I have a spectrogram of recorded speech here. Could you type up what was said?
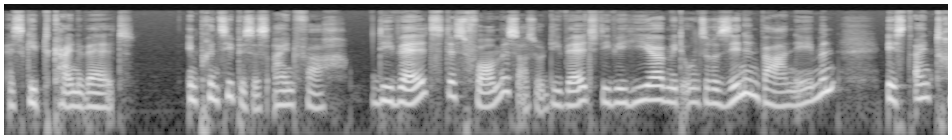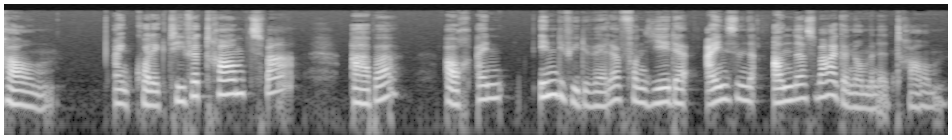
Es gibt keine Welt. Im Prinzip ist es einfach. Die Welt des Formes, also die Welt, die wir hier mit unseren Sinnen wahrnehmen, ist ein Traum. Ein kollektiver Traum zwar, aber auch ein individueller, von jeder einzelne anders wahrgenommene Traum.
